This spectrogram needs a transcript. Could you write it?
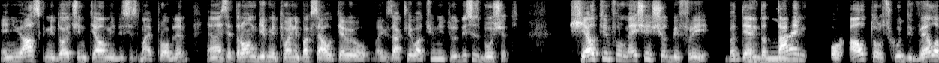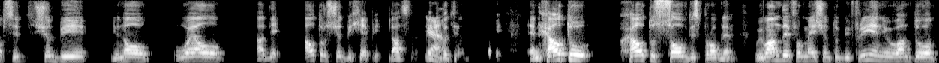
and you ask me Doychin and tell me this is my problem, and I said, Ron, give me 20 bucks, I will tell you exactly what you need to do. This is bullshit. Health information should be free, but then mm-hmm. the time for authors who develops it should be, you know, well, uh, the authors should be happy. That's yeah. It, and how to how to solve this problem. We want the information to be free, and you want to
